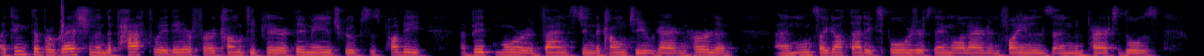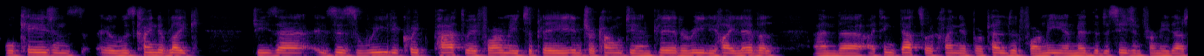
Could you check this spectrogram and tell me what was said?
I think the progression and the pathway there for a county player at them age groups is probably a bit more advanced in the county regarding hurling. And once I got that exposure to them All Ireland finals and been part of those occasions, it was kind of like, geez, uh, is this really quick pathway for me to play inter-county and play at a really high level? And uh, I think that's what kind of propelled it for me and made the decision for me that,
